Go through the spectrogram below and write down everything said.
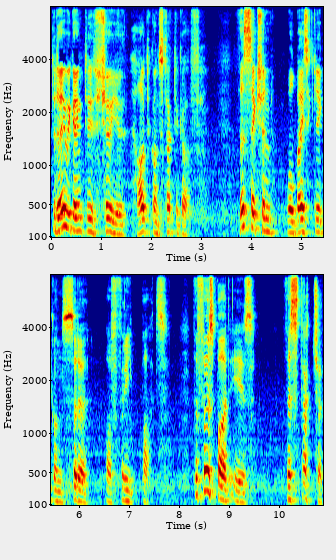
Today we're going to show you how to construct a graph. This section will basically consider of three parts. The first part is the structure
